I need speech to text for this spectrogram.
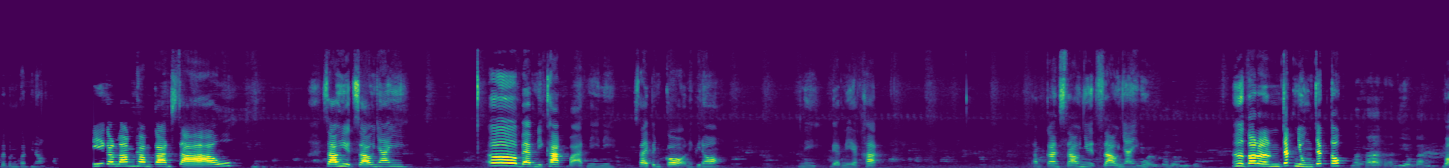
ไปเบิ่งกันพี่น้องนี่กำลังทำการสาวสาวหยืดสาวใหญ่เออ แบบนี้คักบาทนี้นี่ ใส่เป็นก้อนี่พี่น้อง นี่ แบบนี้คักทำการสาวหยืดสาวใหญ่ อยู่แต่เฮิงนี่แต่เออตอนนั้นจักยุงจักตกราคาก็อันเดียวกันบ่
